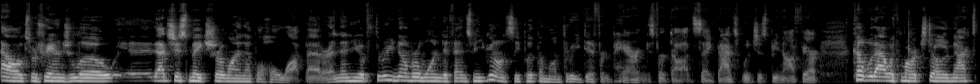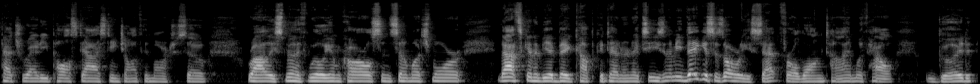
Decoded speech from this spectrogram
Alex Pietrangelo, eh, that just makes your lineup a whole lot better. And then you have three number one defensemen. You can honestly put them on three different pairings, for God's sake. That would just be not fair. Couple that with Mark Stone, Max Pacioretty, Paul Stastny, Jonathan Marchessault, Reilly Smith, William Karlsson, so much more. That's going to be a big cup contender next season. I mean, Vegas is already set for a long time with how good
